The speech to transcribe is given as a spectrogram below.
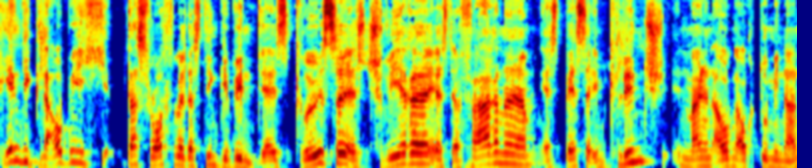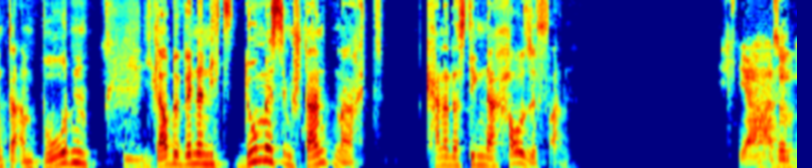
irgendwie glaube ich, dass Rothwell das Ding gewinnt. Er ist größer, er ist schwerer, er ist erfahrener, er ist besser im Clinch, in meinen Augen auch dominanter am Boden. Mhm. Ich glaube, wenn er nichts Dummes im Stand macht, kann er das Ding nach Hause fahren? Ja, also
